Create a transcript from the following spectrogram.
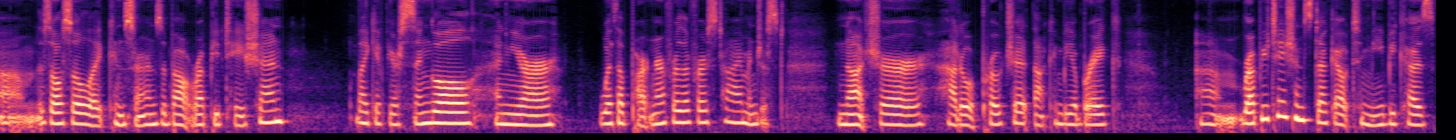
um, there's also like concerns about reputation. Like if you're single and you're with a partner for the first time and just not sure how to approach it, that can be a brake. Um, reputation stuck out to me because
